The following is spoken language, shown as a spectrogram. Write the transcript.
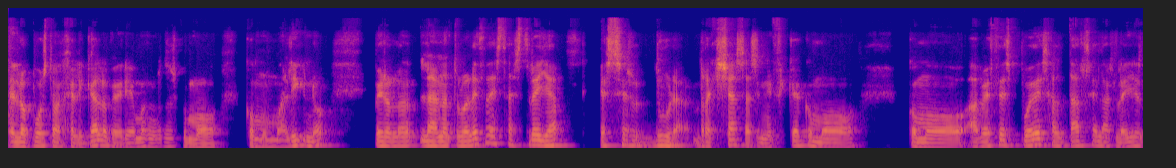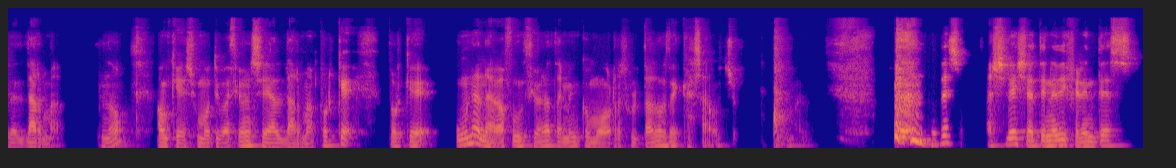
el opuesto angelical, lo que diríamos nosotros como, como maligno. Pero la, la naturaleza de esta estrella es ser dura. Rakshasa significa como, como a veces puede saltarse las leyes del Dharma, ¿no? Aunque su motivación sea el Dharma. ¿Por qué? Porque una naga funciona también como resultados de casa 8. ¿vale? Entonces, Ashlesha tiene diferentes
